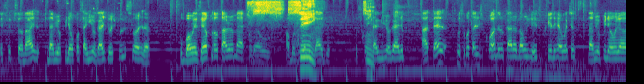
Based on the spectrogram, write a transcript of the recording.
excepcionais que, na minha opinião, conseguem jogar as duas posições, né? Um bom exemplo é o Tyron Matthew, né? O famoso Sim. Você Sim. consegue jogar ele até se você botar ele de corner, o cara dá um jeito, porque ele realmente, na minha opinião, ele é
